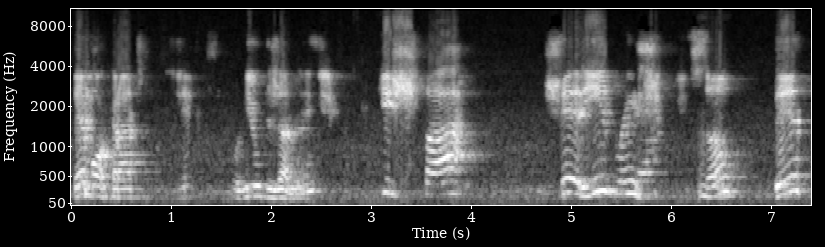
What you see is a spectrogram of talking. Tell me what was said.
democrático o Rio de Janeiro, que está gerindo a instituição dentro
